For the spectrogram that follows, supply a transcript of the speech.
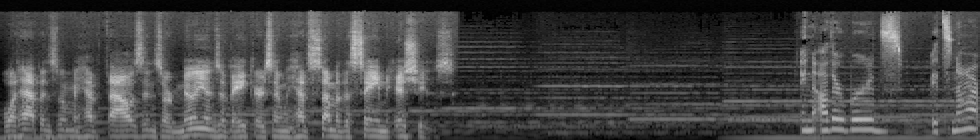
What happens when we have thousands or millions of acres and we have some of the same issues? In other words, it's not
